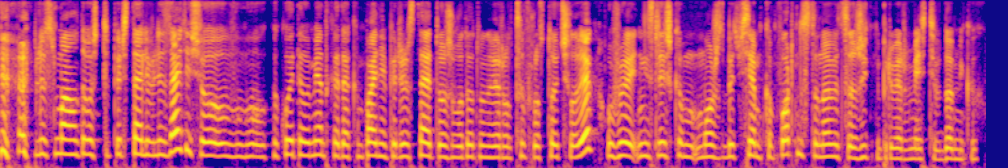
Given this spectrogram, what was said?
плюс мало того, что перестали влезать, еще в какой-то момент, когда компания перерастает тоже вот эту, наверное, цифру 100 человек, уже не слишком, может быть, всем комфортно становится жить, например, вместе в домиках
